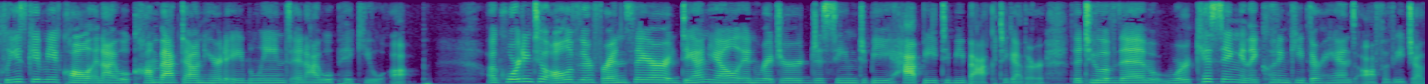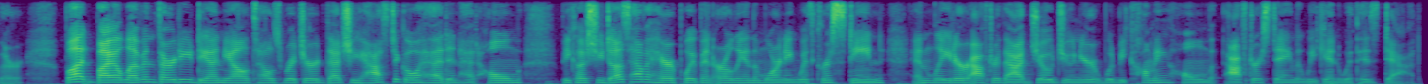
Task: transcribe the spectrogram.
please give me a call and I will come back down here to Abilene's and I will pick you up. According to all of their friends there, Danielle and Richard just seemed to be happy to be back together. The two of them were kissing and they couldn't keep their hands off of each other. But by 11:30, Danielle tells Richard that she has to go ahead and head home because she does have a hair appointment early in the morning with Christine, and later after that, Joe Jr. would be coming home after staying the weekend with his dad.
